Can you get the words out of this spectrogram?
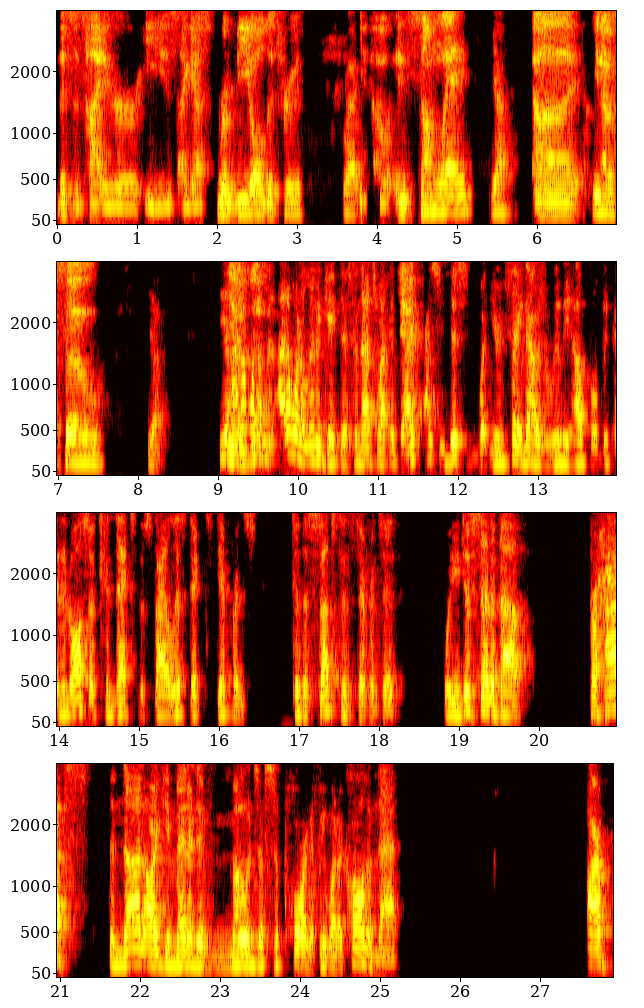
This is Heideggerese, I guess. Reveal the truth, Right. you know, in some way. Yeah. Uh, you know, so Yeah, You I don't want to. I don't want to litigate this, and that's why. Yeah. I, actually, this what you're saying now is really helpful, and it also connects the stylistics difference to the substance differences. What you just said about perhaps the non-argumentative modes of support, if we want to call them that, are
